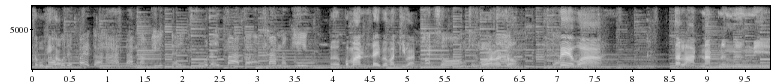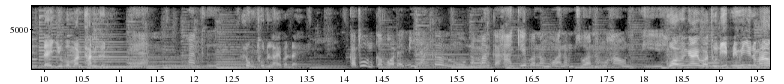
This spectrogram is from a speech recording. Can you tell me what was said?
ถ้าบ่มีเขาเขาบ่ได้ไปก็หาตามน้ำพริกได้ผู้ใดป้าก็ตามน้ำพริกเออประมาณได้ประมาณกี่บาท พันสองถึงประมาณพันสอง จ้ะแปลว่า ตลาดนัดหนึ่งหนึ่งนี่ได้อยู่ประมาณพันขึ้นแม่นพันคือลงทุนหลายปานใดกระทุนก็บ่ได้มีหยังเติมหมูน้ำมันก็หาเก็บเอาน้ำหัวน้ำสวนของเฮานี่ติว่าง่ายๆวัตถุดิบนี่มีอยู่น้ำเฮา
